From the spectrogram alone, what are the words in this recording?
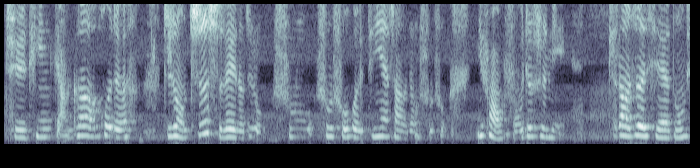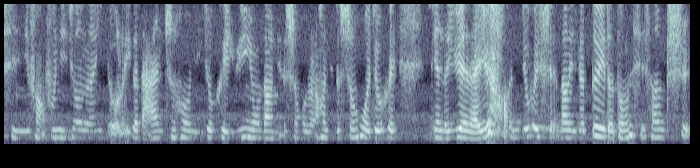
去听讲课或者这种知识类的这种输输出或者经验上的这种输出，你仿佛就是你知道这些东西，你仿佛你就能有了一个答案之后，你就可以运用到你的生活中，然后你的生活就会变得越来越好，你就会选到一个对的东西上去。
